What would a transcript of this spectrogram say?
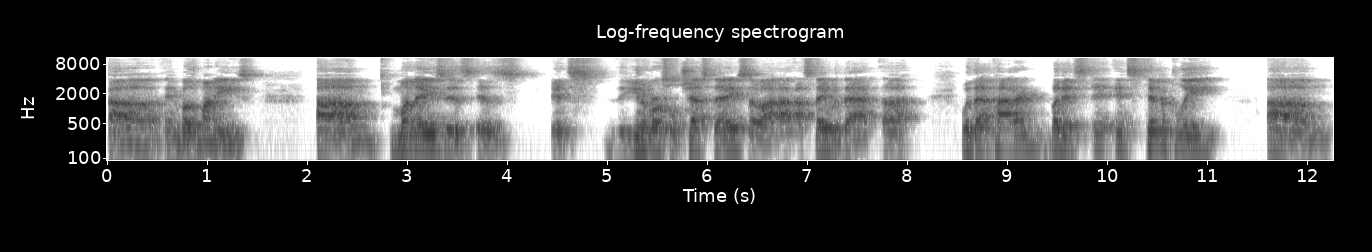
uh, in both my knees. Um, Mondays is is it's the universal chest day, so I, I stay with that uh, with that pattern. But it's it, it's typically um,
